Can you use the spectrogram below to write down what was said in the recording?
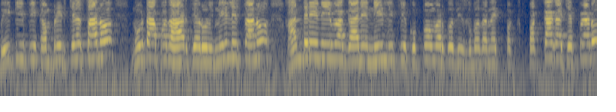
బీటీపీ కంప్లీట్ చేస్తాను. నూట పదహారు చెరువులు నీళ్ళు ఇస్తాను అందరి నీవకు కానీ నీళ్ళు ఇచ్చి కుప్పం వరకు తీసుకుపోతానని పక్కాగా చెప్పాడు.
